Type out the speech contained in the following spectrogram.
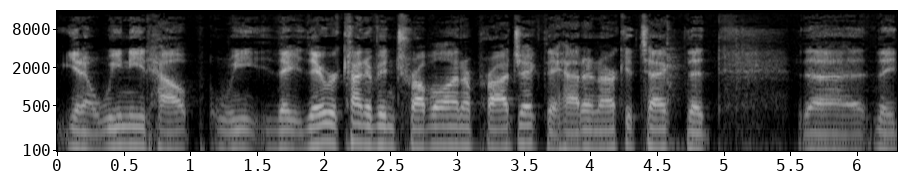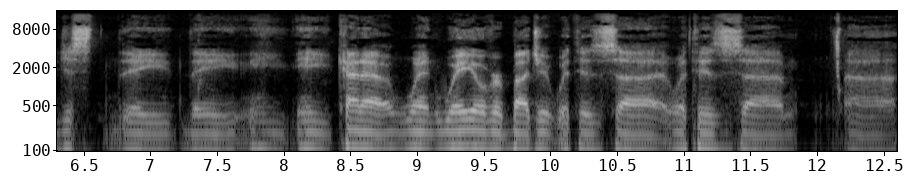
You know, we need help. We they they were kind of in trouble on a project. They had an architect that the they just they they he, he kind of went way over budget with his uh, with his um, uh,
